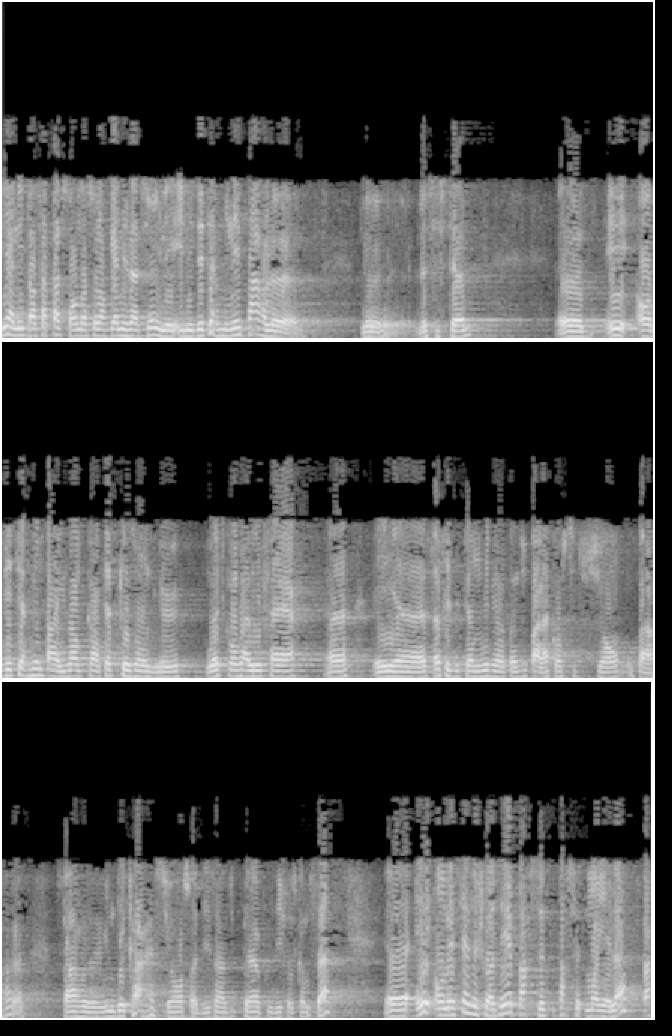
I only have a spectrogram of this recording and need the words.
dans sa façon, dans son organisation, il est, il est déterminé par le, le, le système, euh, et on détermine par exemple quand est-ce qu'elles ont lieu, où est-ce qu'on va les faire, hein, et euh, ça c'est déterminé bien entendu par la Constitution ou par, euh, par euh, une déclaration soi-disant du peuple ou des choses comme ça. Euh, et on essaie de choisir par ce, par ce moyen-là, par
